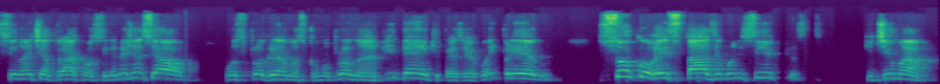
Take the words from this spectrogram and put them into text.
se não a gente entrar com auxílio emergencial, com os programas como o Pronamp e BEM, que preservou emprego, socorrer estados e municípios, que tinha uma,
